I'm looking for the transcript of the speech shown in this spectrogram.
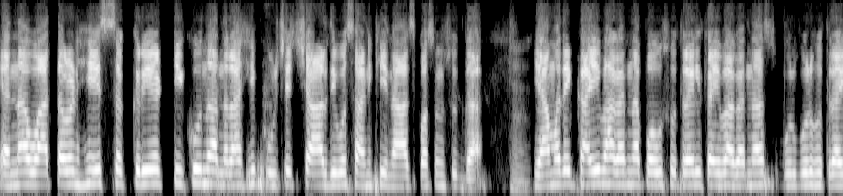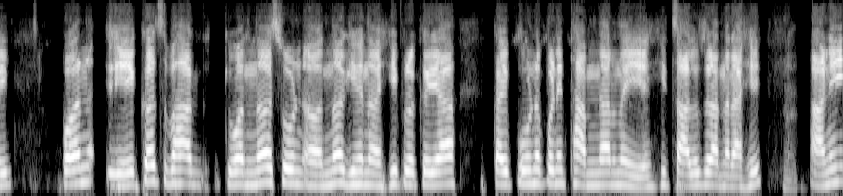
यांना वातावरण हे सक्रिय टिकून राहणार आहे पुढचे चार दिवस आणखीन आजपासून सुद्धा. यामध्ये काही भागांना पाऊस होत राहील काही भागांना बुरबुर होत राहील पण एकच भाग किंवा न सोड न घेणं ही प्रक्रिया काही पूर्णपणे थांबणार नाहीये ही चालूच राहणार आहे. आणि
